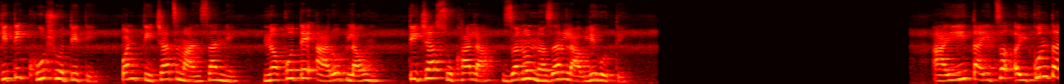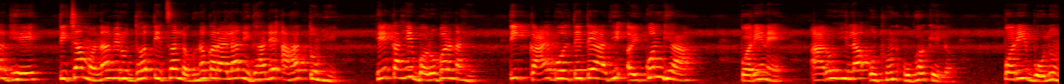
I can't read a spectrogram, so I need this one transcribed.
किती खुश होती ती पण तिच्याच माणसांनी नको ते आरोप लावून तिच्या सुखाला जणू नजर लावली होती. आई ताईचं ऐकून तर घे. तिच्या मनाविरुद्ध तिचं लग्न करायला निघाले आहात तुम्ही. हे काही बरोबर नाही. ती काय बोलते ते आधी ऐकून घ्या. परीने आरोहीला उठून उभं केलं. परी बोलून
